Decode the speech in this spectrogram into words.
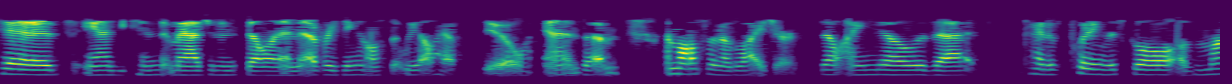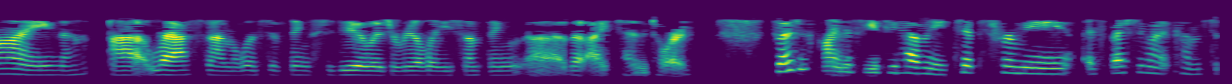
kids, and you can imagine and fill in everything else that we all have to do. And um, I'm also an obliger, so I know that kind of putting this goal of mine uh, last on the list of things to do is really something uh, that I tend towards. So I was just calling to see if you have any tips for me, especially when it comes to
